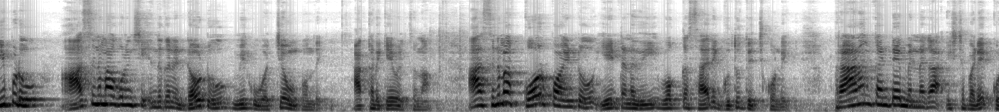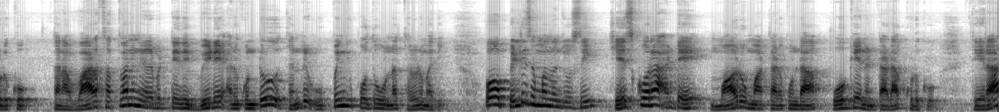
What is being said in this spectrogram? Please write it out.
ఇప్పుడు ఆ సినిమా గురించి ఎందుకనే డౌటు మీకు వచ్చే ఉంటుంది. అక్కడికే వెళ్తున్నా. ఆ సినిమా కోర్ పాయింట్ ఏంటన్నది ఒక్కసారి గుర్తు తెచ్చుకోండి. ప్రాణం కంటే మిన్నగా ఇష్టపడే కొడుకు. తన వారసత్వాన్ని నిలబెట్టేది వీడే అనుకుంటూ తండ్రి ఉప్పొంగిపోతూ ఉన్న తరుణమది ఓ పెళ్ళి సంబంధం చూసి చేసుకోరా అంటే మారు మాట్లాడకుండా ఓకేనంటాడా కొడుకు. తీరా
